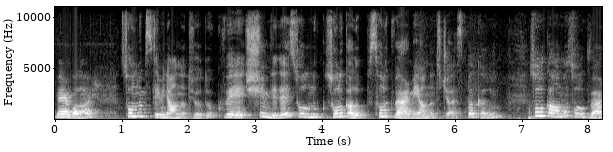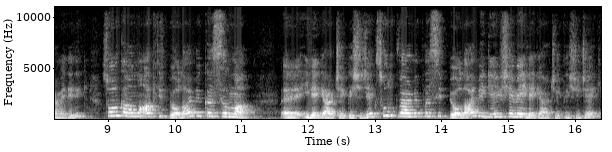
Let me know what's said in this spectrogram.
Merhabalar. Solunum sistemini anlatıyorduk ve şimdi de solunuk, soluk alıp soluk vermeyi anlatacağız. Bakalım. Soluk alma, soluk verme dedik. Soluk alma aktif bir olay ve kasılma e, ile gerçekleşecek. Soluk verme pasif bir olay ve gevşeme ile gerçekleşecek.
